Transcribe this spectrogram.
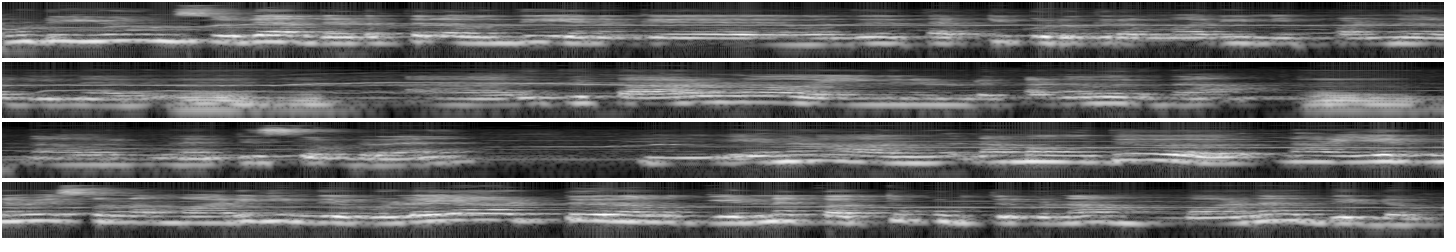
முடியும்னு சொல்லி அந்த இடத்துல வந்து எனக்கு வந்து தட்டி கொடுக்குற மாதிரி நீ பண்ணு அப்படின்னாரு. அதுக்கு காரணம் எங்களோட கணவர் தான். நான் அவருக்கு நன்றி சொல்றேன். ஏன்னா நம்ம வந்து நான் ஏற்கனவே சொன்ன மாதிரி இந்த விளையாட்டு நமக்கு என்ன கத்து கொடுத்துருக்குன்னா மனதிடம்.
